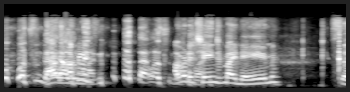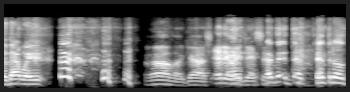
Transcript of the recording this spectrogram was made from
wasn't that I'm wasn't gonna- one? that wasn't. I'm gonna change my name so that way. Oh my gosh. Anyway, Jason. Sentinels.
